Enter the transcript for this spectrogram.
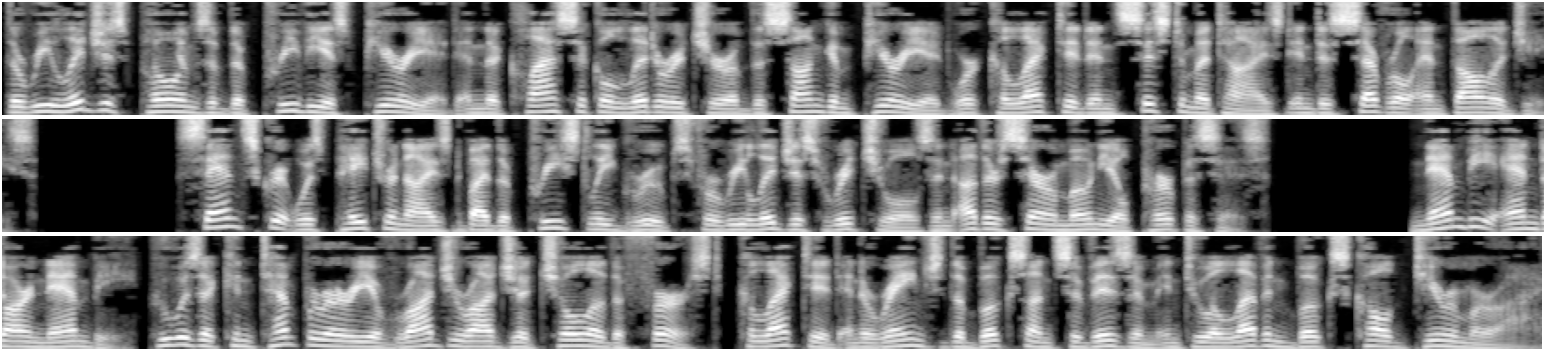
The religious poems of the previous period and the classical literature of the Sangam period were collected and systematized into several anthologies. Sanskrit was patronized by the priestly groups for religious rituals and other ceremonial purposes. Nambi Andar Nambi, who was a contemporary of Rajaraja Chola I, collected and arranged the books on Saivism into eleven books called Tirumurai.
